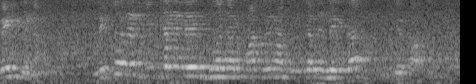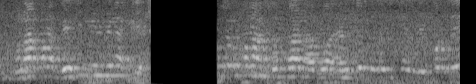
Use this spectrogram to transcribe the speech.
ಮಿಂಗ್ಮಿನ ভিতরে বিজ্ঞানী লেগ দু হাজার পাঁচ রেনা বিজ্ঞানী লেগটা যে পাঁচ ওনা কোনো বেশি মিলবে না কোনো দোকান আবহাওয়া অ্যান্থ্রোপোলজিক্যাল রেকর্ডে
